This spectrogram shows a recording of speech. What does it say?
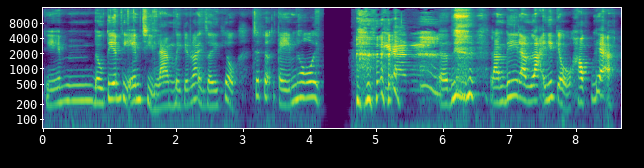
thì em đầu tiên thì em chỉ làm mấy cái loại giấy kiểu chất lượng kém thôi làm đi làm lại như kiểu học ấy ạ à.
